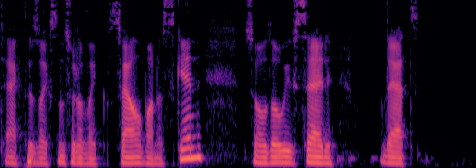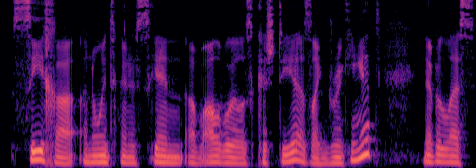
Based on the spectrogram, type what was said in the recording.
to act as like some sort of like salve on his skin. So although we've said that sicha, anointing on your skin of olive oil is kashtia, is like drinking it. Nevertheless,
